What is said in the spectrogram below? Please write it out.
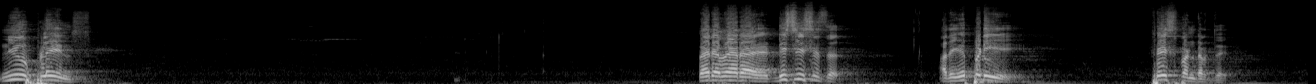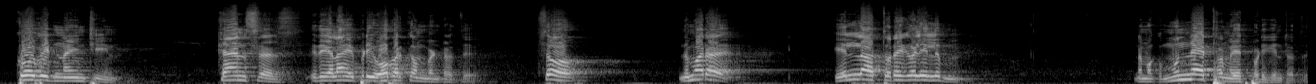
new planes வேறு வேறு டிசீசஸ் அதை எப்படி ஃபேஸ் பண்ணுறது கோவிட் நைன்டீன் கேன்சர்ஸ் இதையெல்லாம் எப்படி ஓவர் கம் பண்ணுறது ஸோ இந்த மாதிரி எல்லா துறைகளிலும் நமக்கு முன்னேற்றம் ஏற்படுகின்றது.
